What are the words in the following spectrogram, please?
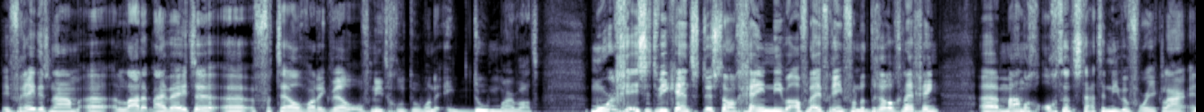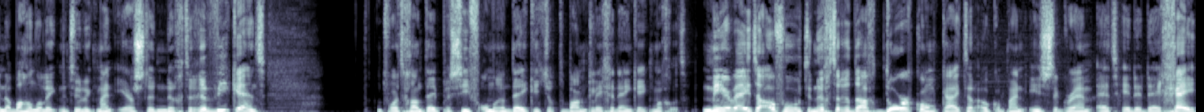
in vredesnaam, uh, laat het mij weten. Uh, vertel wat ik wel of niet goed doe, want ik doe maar wat. Morgen is het weekend, dus dan geen nieuwe aflevering van de drooglegging. Maandagochtend staat een nieuwe voor je klaar en dan behandel ik natuurlijk mijn eerste nuchtere weekend. Het wordt gewoon depressief onder een dekentje op de bank liggen, denk ik. Maar goed. Meer weten over hoe ik de nuchtere dag doorkom, kijk dan ook op mijn Instagram, hiddendg.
